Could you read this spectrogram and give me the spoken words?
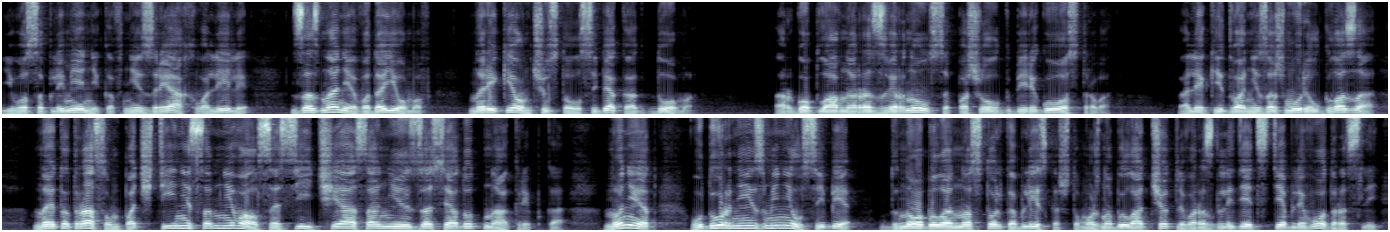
Его соплеменников не зря хвалили за знание водоемов – на реке он чувствовал себя как дома. Арго плавно развернулся, пошел к берегу острова. Олег едва не зажмурил глаза. На этот раз он почти не сомневался, сейчас они засядут накрепко. Но нет, Удур не изменил себе. Дно было настолько близко, что можно было отчетливо разглядеть стебли водорослей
